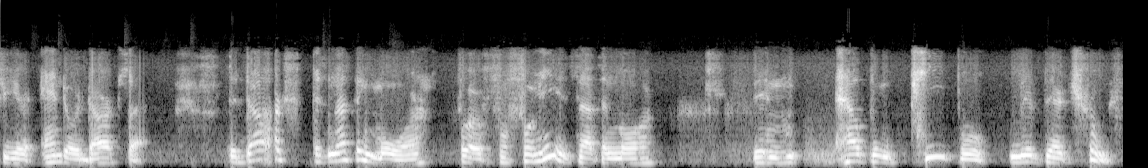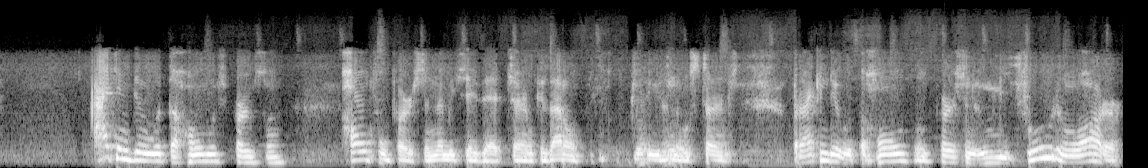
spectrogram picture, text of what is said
fear and or dark side. The dark is nothing more for, for for me it's nothing more than helping people live their truth. I can deal with the homeless person, harmful person, let me say that term because I don't believe in those terms. But I can deal with the harmful person who needs food and water,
